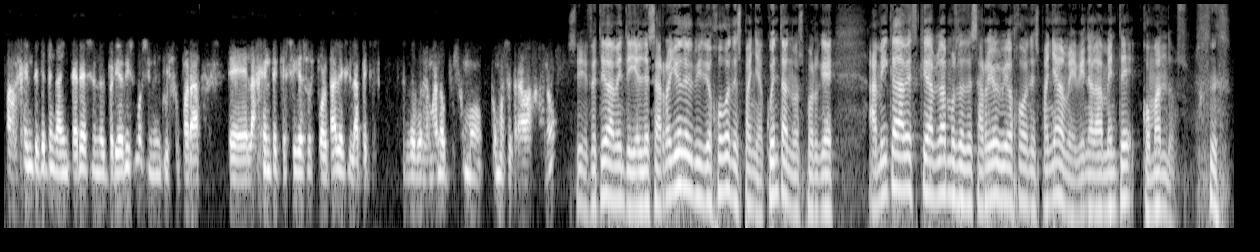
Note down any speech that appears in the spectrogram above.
para gente que tenga interés en el periodismo, sino incluso para eh, la gente que sigue sus portales y la apetece de buena mano pues cómo, cómo se trabaja, ¿no? Sí, efectivamente. Y el desarrollo del videojuego en España, cuéntanos, porque a mí cada vez que hablamos del desarrollo del videojuego en España me viene a la mente comandos.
